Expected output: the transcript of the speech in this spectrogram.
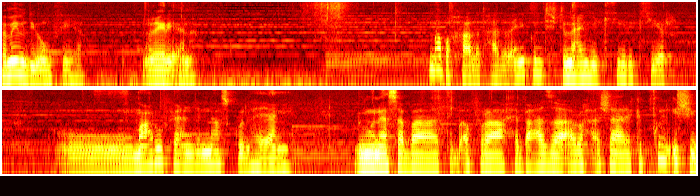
فمين بدي أقوم فيها غيري أنا؟ ما بخالط حدا لأني كنت اجتماعية كثير كثير ومعروفة عند الناس كلها يعني بمناسبات بأفراح بعزاء أروح أشارك بكل إشي.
